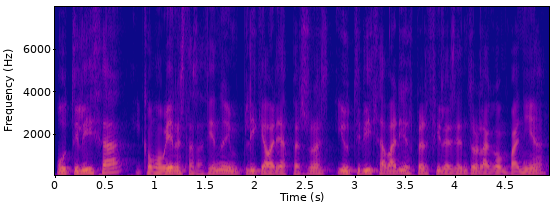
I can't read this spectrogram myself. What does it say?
utiliza, y como bien estás haciendo, implica a varias personas y utiliza varios perfiles dentro de la compañía.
